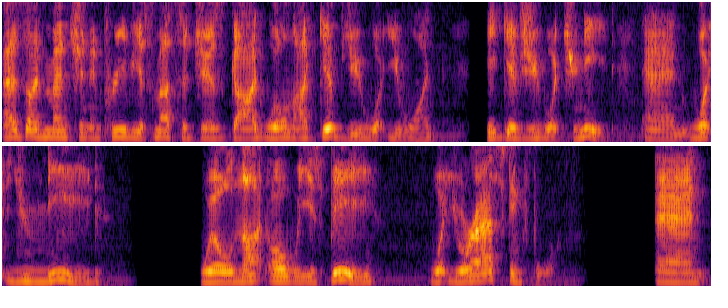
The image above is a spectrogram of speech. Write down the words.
as I've mentioned in previous messages, God will not give you what you want. He gives you what you need. And what you need will not always be what you're asking for. And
